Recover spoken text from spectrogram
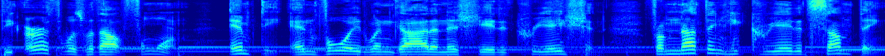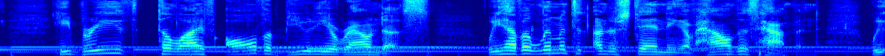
The earth was without form, empty, and void when God initiated creation. From nothing, He created something. He breathed to life all the beauty around us. We have a limited understanding of how this happened. We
